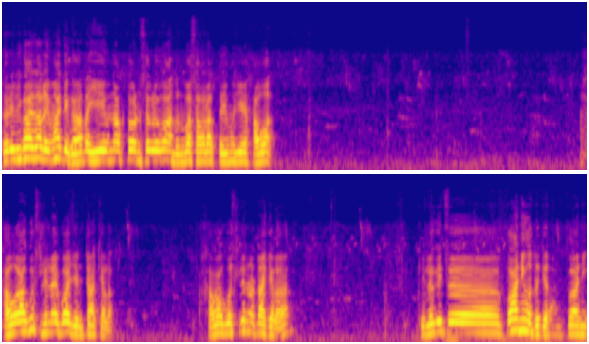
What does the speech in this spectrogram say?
तरी बी काय झालंय माहिती का? आता हे नाक तोंड सगळं बांधून बसावं लागतंय. म्हणजे हवा हवा घुसली नाही पाहिजे टाक्याला. हवा घुसली ना टाक्याला की लगेच पाणी होतं त्यात पाणी.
